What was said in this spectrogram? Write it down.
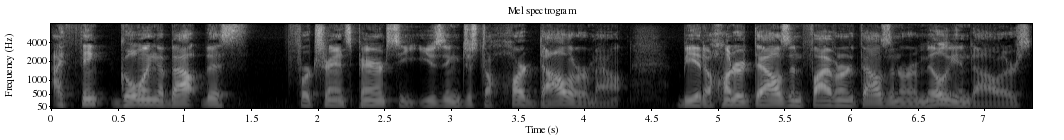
I think going about this for transparency using just a hard dollar amount, be it a hundred thousand, five hundred thousand, or a million dollars,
